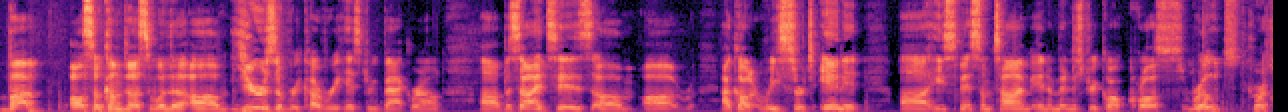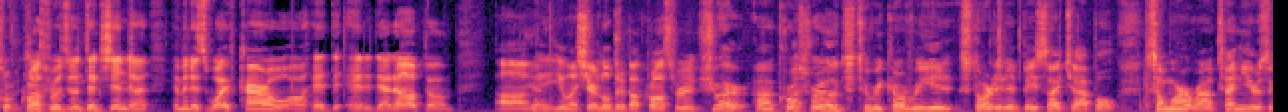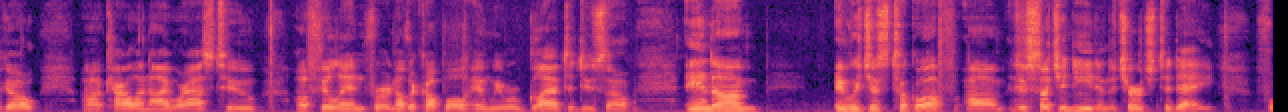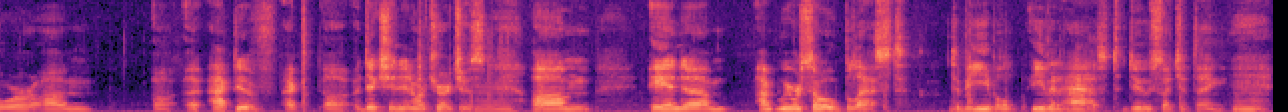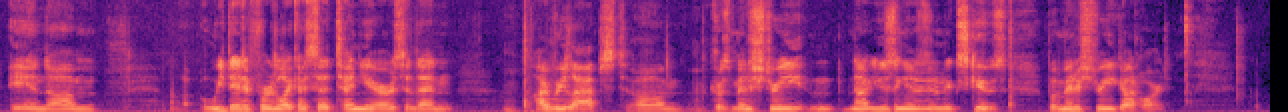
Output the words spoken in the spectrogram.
Bob also comes to us with a um, years of recovery history background. Uh, besides his, um, uh, I call it research in it, uh, he spent some time in a ministry called Crossroads. Crossroads. Crossroads right. Addiction. Uh, him and his wife Carol uh, head, headed that up. Um, uh, yeah. You want to share a little bit about Crossroads? Sure. Uh, Crossroads to Recovery started at Bayside Chapel somewhere around 10 years ago. Uh, Carol and I were asked to uh, fill in for another couple, and we were glad to do so. And um, it was just took off. Um, there's such a need in the church today for um, uh, active uh, addiction in our churches. Mm. Um, and um, I, we were so blessed to be able, even asked to do such a thing. Mm. And um, we did it for, like I said, 10 years. And then I relapsed um, because ministry, not using it as an excuse, but ministry got hard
